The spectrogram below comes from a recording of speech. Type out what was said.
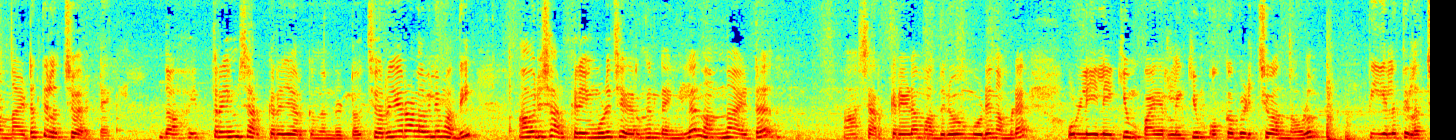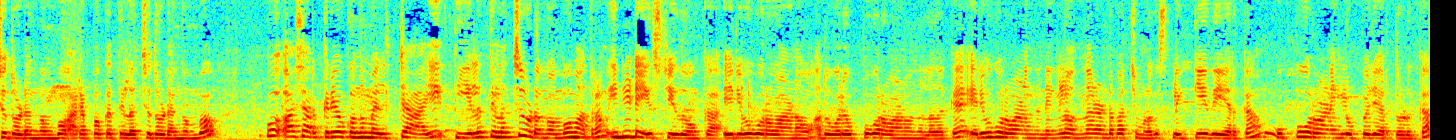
നന്നായിട്ട് തിളച്ച് വരട്ടെ. ഇതാ ഇത്രയും ശർക്കര ചേർക്കുന്നുണ്ട് കേട്ടോ ചെറിയൊരളവിൽ മതി. ആ ഒരു ശർക്കരയും കൂടി ചേർന്നുണ്ടെങ്കിൽ നന്നായിട്ട് ആ ശർക്കരയുടെ മധുരവും കൂടി നമ്മുടെ ഉള്ളിയിലേക്കും പയറിലേക്കും ഒക്കെ പിടിച്ചു വന്നോളും. തീയിൽ തിളച്ചു തുടങ്ങുമ്പോൾ അരപ്പൊക്കെ തിളച്ചു തുടങ്ങുമ്പോൾ അപ്പോൾ ആ ശർക്കരയൊക്കെ ഒന്ന് മെൽറ്റായി തീയിൽ തിളച്ചു തുടങ്ങുമ്പോൾ മാത്രം ഇനി ടേസ്റ്റ് ചെയ്ത് നോക്കുക. എരിവ് കുറവാണോ? അതുപോലെ ഉപ്പ് കുറവാണോ എന്നുള്ളതൊക്കെ. എരിവ് കുറവാണെന്നുണ്ടെങ്കിൽ ഒന്നോ രണ്ടോ പച്ചമുളക് സ്പ്ലിറ്റ് ചെയ്ത് ചേർക്കാം. ഉപ്പ് കുറവാണെങ്കിൽ ഉപ്പ് ചേർത്ത് കൊടുക്കുക.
